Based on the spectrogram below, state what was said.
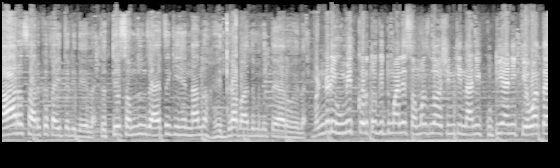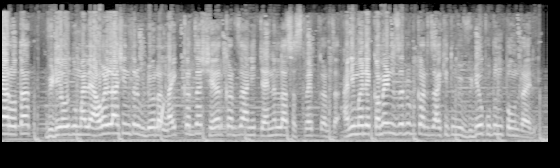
तार सारखं काहीतरी दिलं आहे. तर ते समजून जायचं की हे नाणं हैदराबादमध्ये तयार होईल मंडळी उमेद करतो की तुम्हाला समजलं असेल की नाणी कुठे आणि केव्हा तयार होतात. व्हिडिओ तुम्हाला आवडला असेल तर व्हिडिओला लाईक करजा शेअर करजा आणि चॅनलला सबस्क्राईब करजा. आणि मला कमेंट जरूर करजा की तुम्ही व्हिडिओ कुठून पाहून राहिले.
